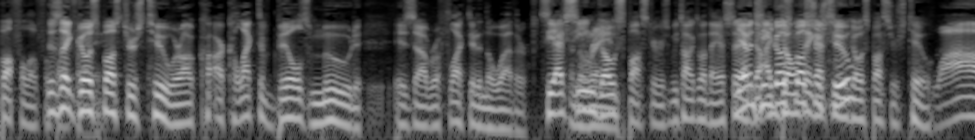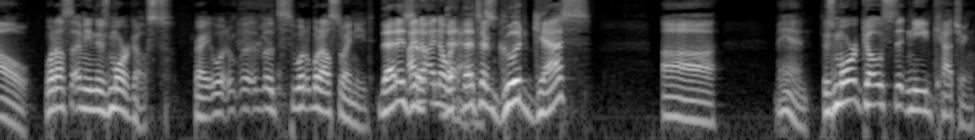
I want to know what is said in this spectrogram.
Buffalo football. This is like Friday. Ghostbusters 2, where our, our collective Bills mood is uh, reflected in the weather. See, I've seen. Ghostbusters. We talked about that yesterday. You haven't I seen don't Ghostbusters I've 2? Ghostbusters two. Wow. What else? I mean, there's more ghosts, right? What, let's. What, what else do I need? That is I a, know. I know that- what that's a good guess. Uh man, There's more ghosts that need catching.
